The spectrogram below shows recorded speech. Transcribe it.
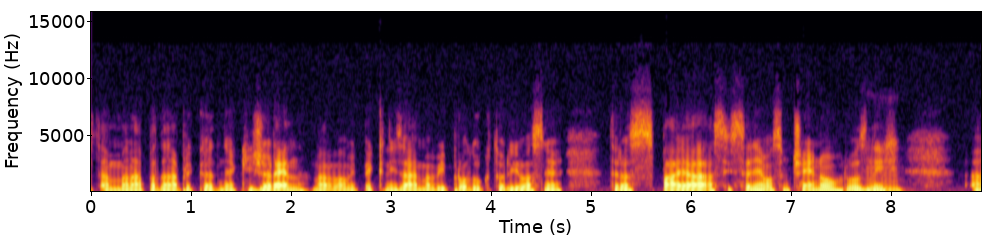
že tam ma napadá napríklad nejaký, že REN má veľmi pekný, zaujímavý produkt, ktorý vlastne teraz spája asi 7-8 chainov rôznych mm-hmm. a,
